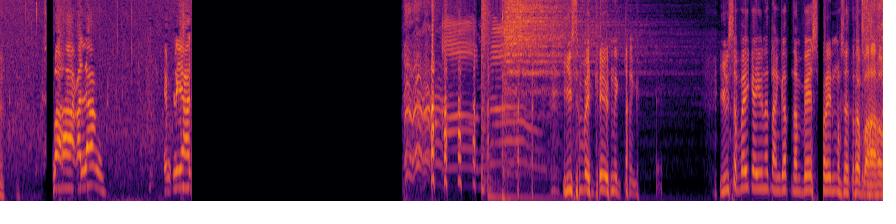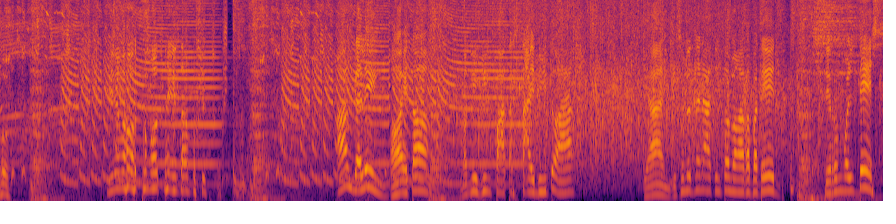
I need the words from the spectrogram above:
Baha ka lang. Empleyado yung sabay kayo nagtanggap. yung sabay kayo natanggap ng best friend mo sa trabaho. Yun naman automate na yun. Tapos Ang galing. Oh, ito. Magiging patas tayo dito, ha. Yan. Isunod na natin to mga kapatid. Si Romualdez.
